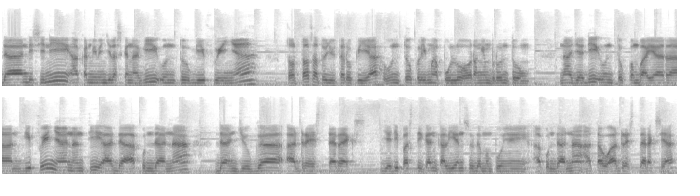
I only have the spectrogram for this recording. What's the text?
Dan di sini akan Mimin jelaskan lagi untuk giveaway-nya total 1 juta rupiah untuk 50 orang yang beruntung. Nah, jadi untuk pembayaran giveaway-nya nanti ada akun Dana dan juga address Terex. Jadi pastikan kalian sudah mempunyai akun Dana atau address Terex ya.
